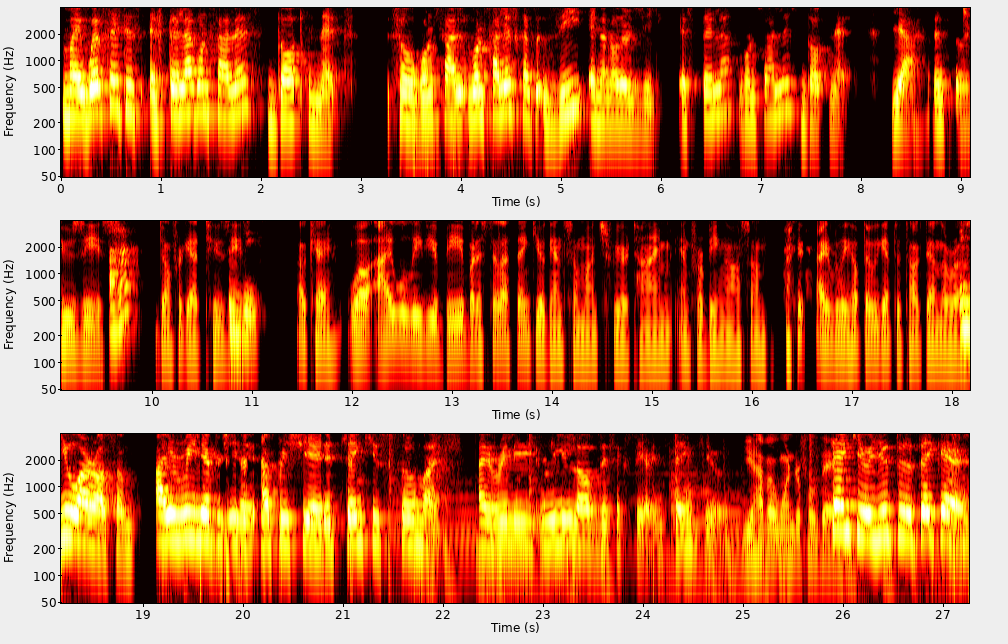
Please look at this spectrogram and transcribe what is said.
my website is estelagonzalez.net So Gonzal- Gonzalez has Z and another Z. EstelaGonzalez.net. Yeah. And so Two Z's. uh-huh, Don't forget two Z's. two Z's. Z's. Okay. Well, I will leave you be, but Estela, thank you again so much for your time and for being awesome. I, I really hope that we get to talk down the road. You are awesome. I really appreciate it, appreciate it. Thank you so much. I really, really love this experience. Thank you. You have a wonderful day. Thank you. You too. Take care.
